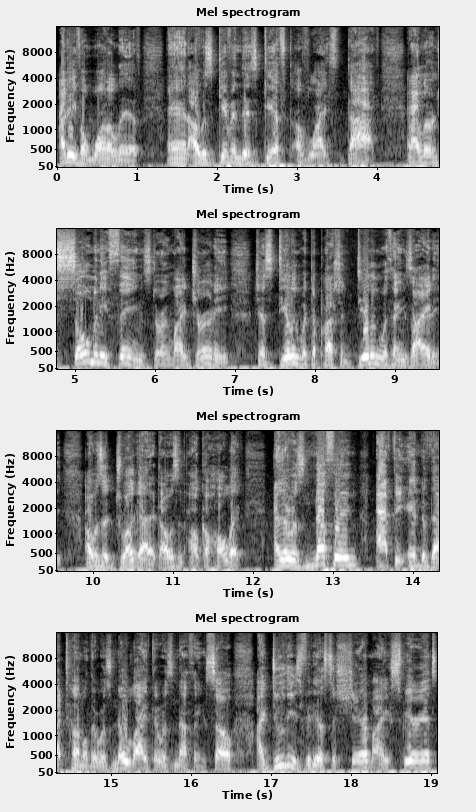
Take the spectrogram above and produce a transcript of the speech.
I didn't even want to live. And I was given this gift of life back. And I learned so many things during my journey just dealing with depression, dealing with anxiety. I was a drug addict, I was an alcoholic and there was nothing at the end of that tunnel. There was no light, there was nothing. So I do these videos to share my experience,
